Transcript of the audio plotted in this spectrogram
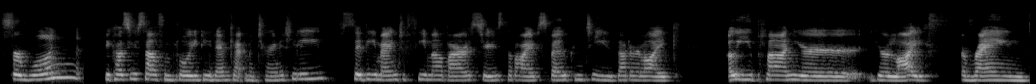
For one, because you're self-employed, you don't get maternity leave. So the amount of female barristers that I've spoken to that are like, oh, you plan your your life around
